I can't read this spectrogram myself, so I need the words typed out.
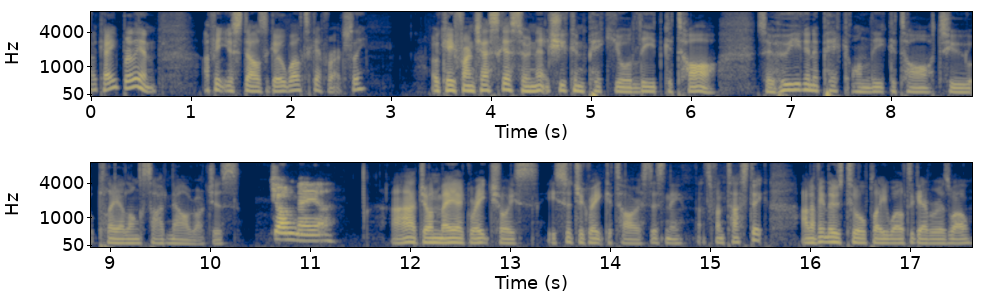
Okay, brilliant. I think your styles go well together, actually. Okay, Francesca, so next you can pick your lead guitar. So, who are you going to pick on lead guitar to play alongside Nile Rodgers? John Mayer. Ah, John Mayer, great choice. He's such a great guitarist, isn't he? That's fantastic. And I think those two will play well together as well.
